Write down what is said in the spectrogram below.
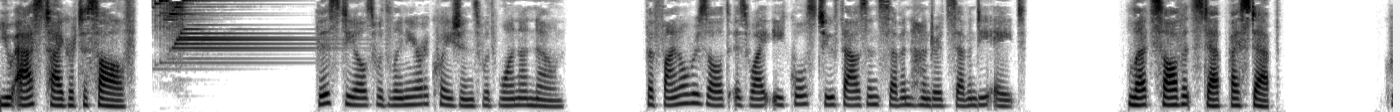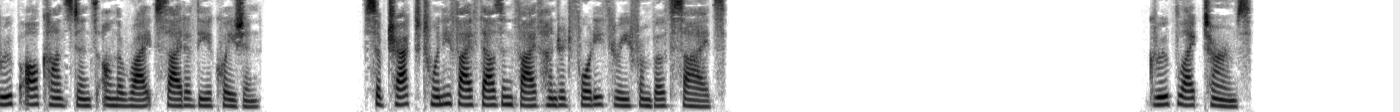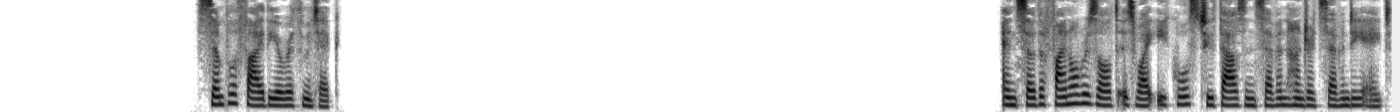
You ask Tiger to solve. This deals with linear equations with one unknown. The final result is y equals 2778. Let's solve it step by step. Group all constants on the right side of the equation. Subtract 25,543 from both sides. Group like terms. Simplify the arithmetic. And so the final result is y equals 2778.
